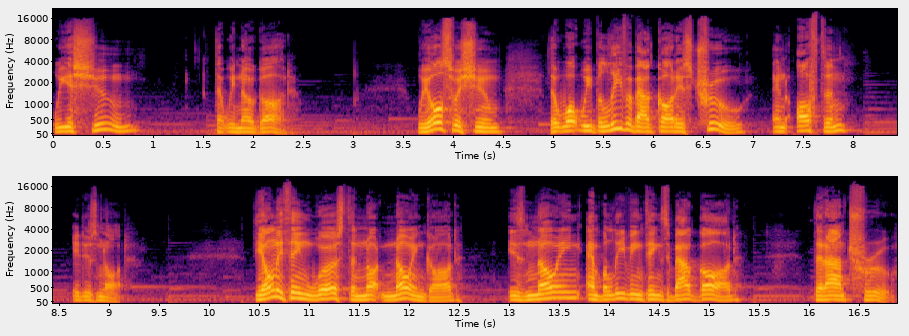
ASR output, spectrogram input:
We assume that we know God. We also assume that what we believe about God is true, and often it is not. The only thing worse than not knowing God is knowing and believing things about God that aren't true.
